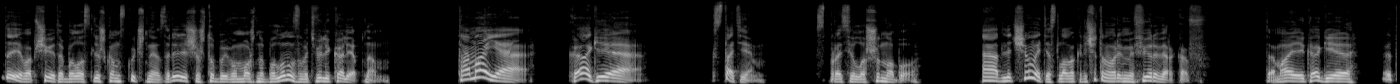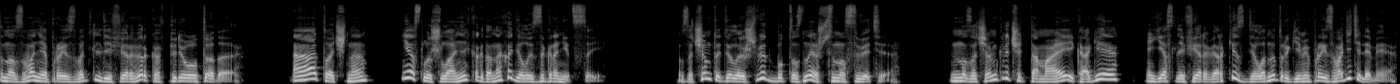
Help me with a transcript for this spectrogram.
да и вообще это было слишком скучное зрелище, чтобы его можно было назвать великолепным. «Тамая! Как я?» «Кстати», — спросила Шинобу, «а для чего эти слова кричат во время фейерверков?» «Тамая и Каги — это название производителей фейерверков период Эда». «А, точно. Я слышала о них, когда находилась за границей». «Зачем ты делаешь вид, будто знаешь все на свете?» «Но зачем кричать Тамая и Каги, если фейерверки сделаны другими производителями.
